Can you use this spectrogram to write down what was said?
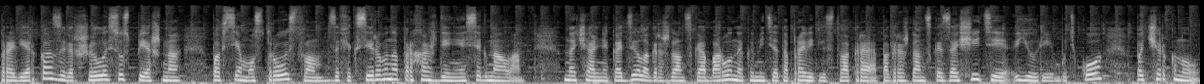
проверка завершилась успешно. По всем устройствам зафиксировано прохождение сигнала. Начальник отдела гражданской обороны Комитета правительства края по гражданской защите Юрий Будько подчеркнул,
